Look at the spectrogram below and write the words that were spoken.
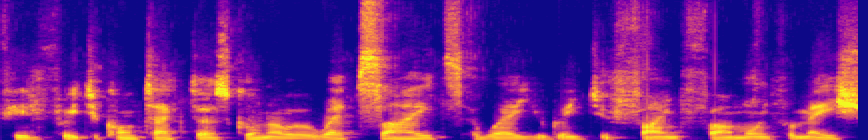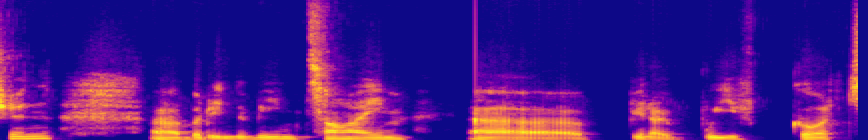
feel free to contact us. Go on our website where you're going to find far more information. Uh, but in the meantime, uh, you know we've got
